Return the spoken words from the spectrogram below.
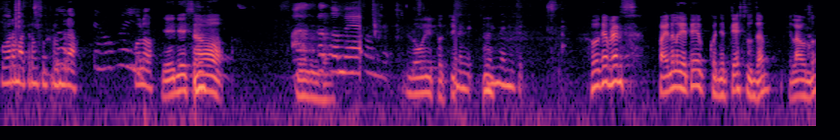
కూర మాత్రం సూపర్ ఉందిరా. పోలో. ఏం చేసినావు? ఓకే ఫ్రెండ్స్ ఫైనల్గా అయితే కొంచెం టేస్ట్ చూద్దాం. ఎలా ఉందో?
